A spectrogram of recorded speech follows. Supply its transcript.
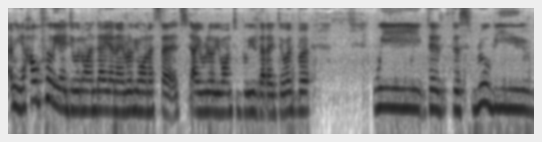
I mean, hopefully I do it one day, and I really want to say it. I really want to believe that I do it, but we did this Ruby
